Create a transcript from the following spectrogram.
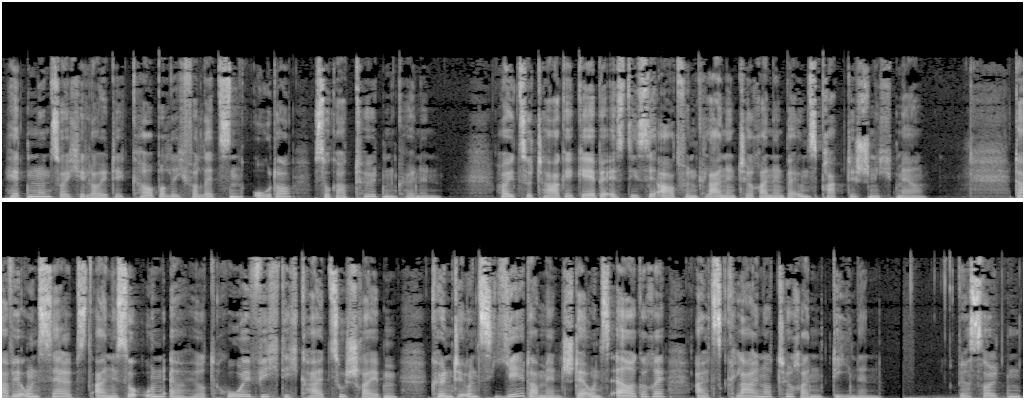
hätten uns solche Leute körperlich verletzen oder sogar töten können. Heutzutage gäbe es diese Art von kleinen Tyrannen bei uns praktisch nicht mehr. Da wir uns selbst eine so unerhört hohe Wichtigkeit zuschreiben, könnte uns jeder Mensch, der uns ärgere, als kleiner Tyrann dienen. Wir sollten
